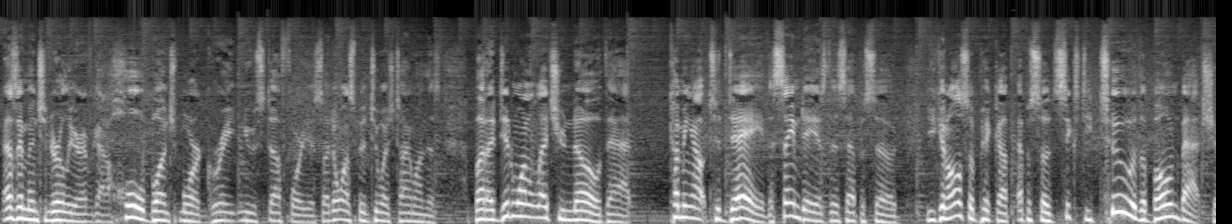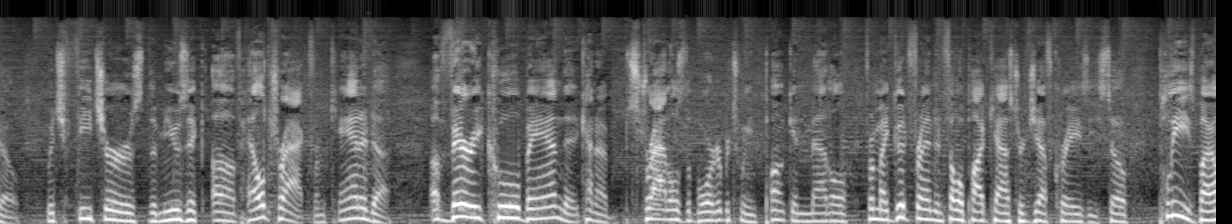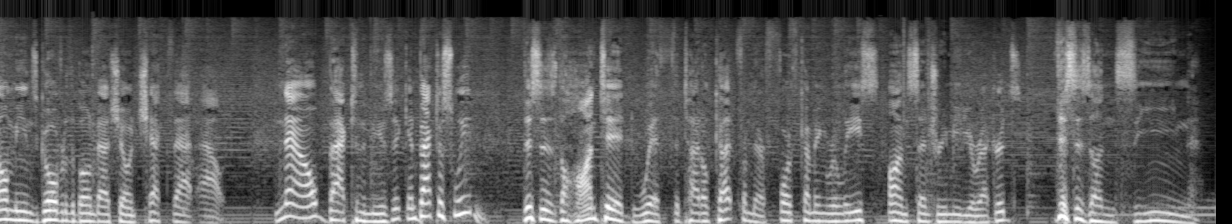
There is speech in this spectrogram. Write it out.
As I mentioned earlier, I've got a whole bunch more great new stuff for you, so I don't want to spend too much time on this. But I did want to let you know that coming out today, the same day as this episode, you can also pick up episode 62 of the Bone Bat Show, which features the music of Helltrack from Canada. A very cool band that kind of straddles the border between punk and metal from my good friend and fellow podcaster Jeff Crazy. So please, by all means, go over to the Bone Bat Show and check that out. Now, back to the music and back to Sweden. This is The Haunted with the title cut from their forthcoming release on Century Media Records. This is Unseen.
